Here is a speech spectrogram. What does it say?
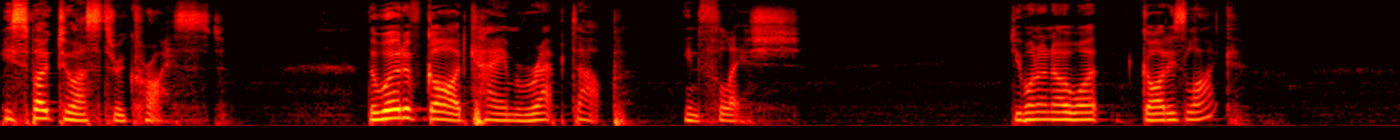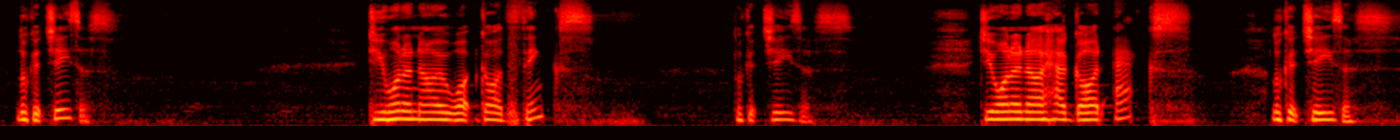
He spoke to us through Christ. The word of God came wrapped up in flesh. Do you want to know what God is like? Look at Jesus. Do you want to know what God thinks? Look at Jesus. Do you want to know how God acts? Look at Jesus.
